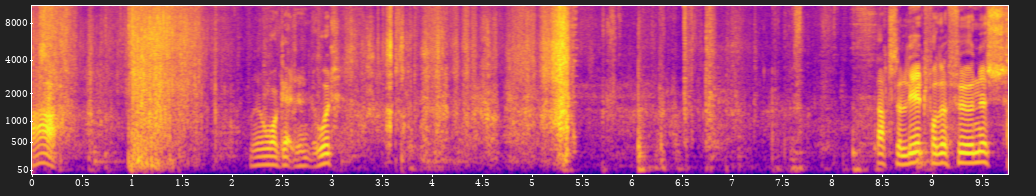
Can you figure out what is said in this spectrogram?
Ah, now we're getting into it. That's the lid for the furnace,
